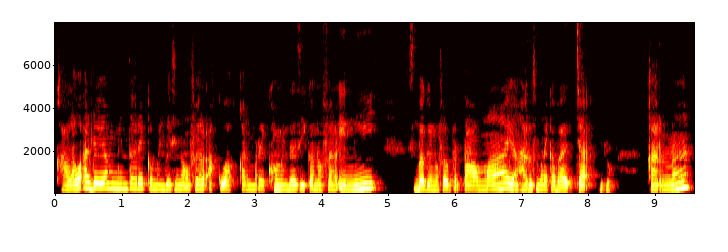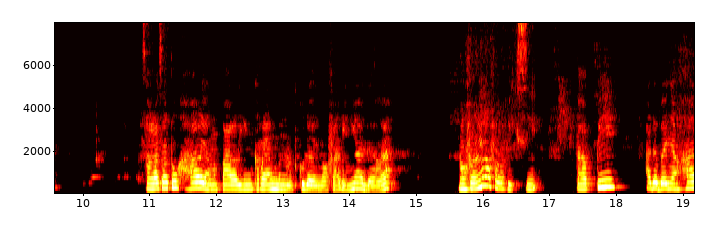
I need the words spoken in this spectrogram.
Kalau ada yang minta rekomendasi novel, aku akan merekomendasikan novel ini sebagai novel pertama yang harus mereka baca gitu. Karena salah satu hal yang paling keren menurutku dari novel ini adalah novelnya novel fiksi, tapi ada banyak hal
